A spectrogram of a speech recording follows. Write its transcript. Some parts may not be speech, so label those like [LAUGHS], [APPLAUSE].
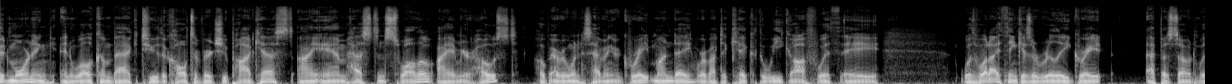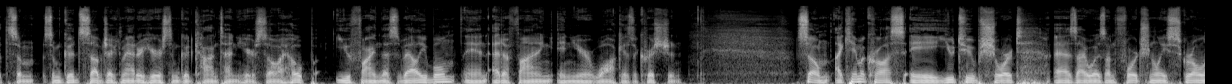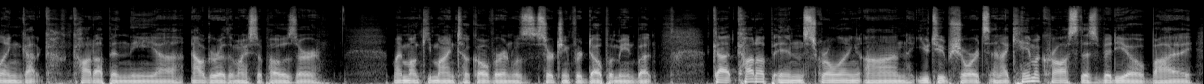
Good morning and welcome back to the Call to Virtue podcast. I am Heston Swallow. I am your host. Hope everyone is having a great Monday. We're about to kick the week off with a with what I think is a really great episode with some some good subject matter here, some good content here. So I hope you find this valuable and edifying in your walk as a Christian. So I came across a YouTube short as I was unfortunately scrolling, got caught up in the uh, algorithm, I suppose, or my monkey mind took over and was searching for dopamine, but got caught up in scrolling on YouTube Shorts, and I came across this video by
